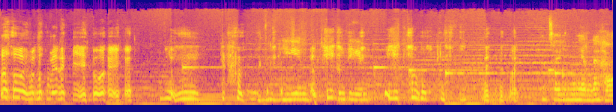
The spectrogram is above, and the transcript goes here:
แล้วทำไมมันต้องเป็นอย่างนี้ด้วยพิมพ์คุณพิมพ์ใจเย็นๆนะคะ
